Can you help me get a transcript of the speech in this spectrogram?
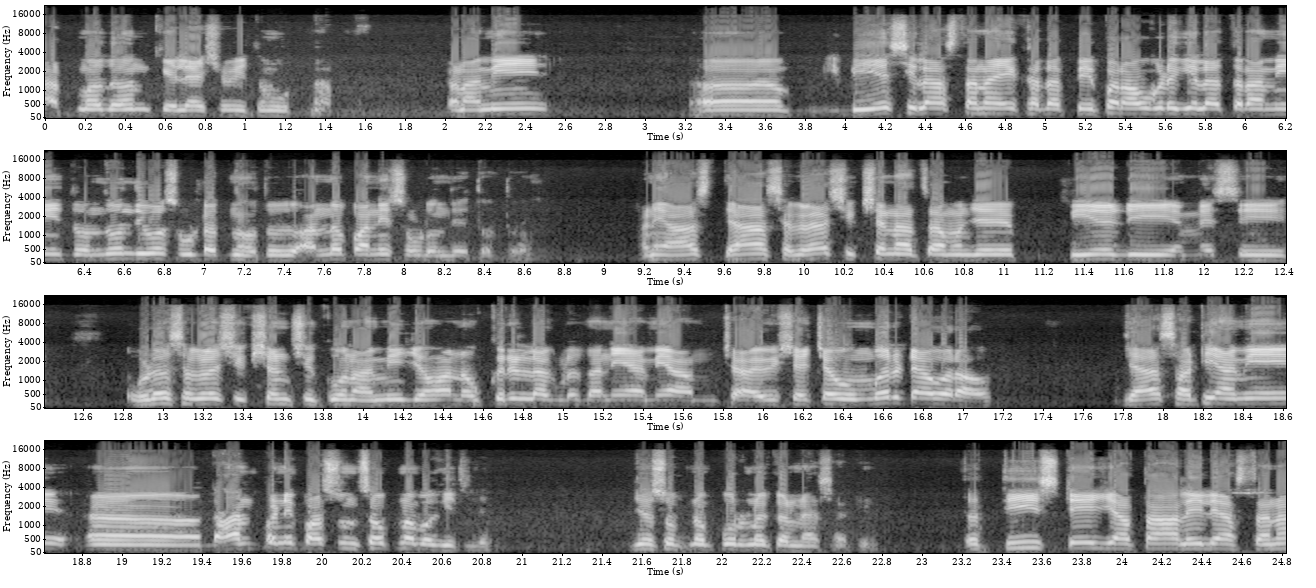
आत्मदहन केल्याशिवाय इथून उठणार नाही. कारण आम्ही बी एस सीला असताना एखादा पेपर अवघड गेला तर आम्ही दोन दोन दिवस उठत नव्हतो अन्न पाणी सोडून देत होतो. आणि आज त्या सगळ्या शिक्षणाचा म्हणजे P H D M S C एवढं सगळं शिक्षण शिकून आम्ही जेव्हा नोकरीला लागलो आणि आम्ही आमच्या आयुष्याच्या उंबरट्यावर आहोत ज्यासाठी आम्ही लहानपणीपासून स्वप्न बघितले जे स्वप्न पूर्ण करण्यासाठी. तर ती स्टेज आता आलेली असताना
